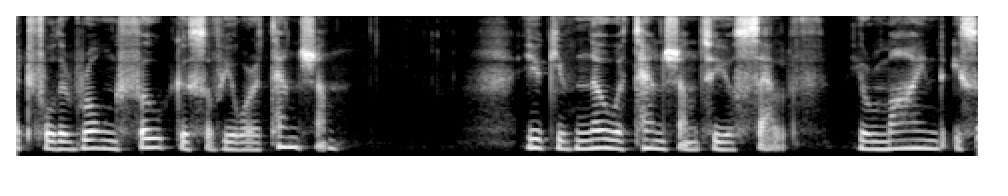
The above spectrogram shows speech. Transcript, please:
but for the wrong focus of your attention. You give no attention to yourself. Your mind is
